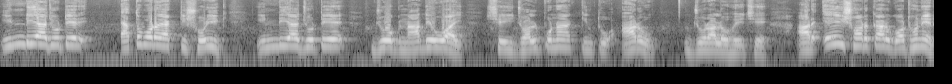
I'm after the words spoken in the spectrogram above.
ইন্ডিয়া জোটের এত বড় একটি শরিক ইন্ডিয়া জোটে যোগ না দেওয়ায় সেই জল্পনা কিন্তু আরও জোরালো হয়েছে। আর এই সরকার গঠনের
